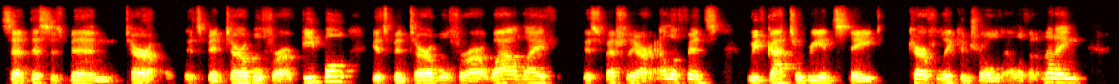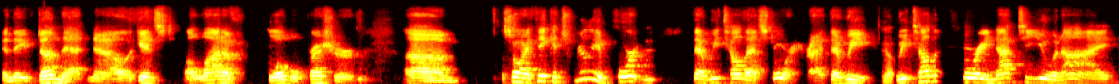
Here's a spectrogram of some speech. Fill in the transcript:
said this has been terrible. It's been terrible for our people. It's been terrible for our wildlife, especially our elephants. We've got to reinstate carefully controlled elephant hunting. And they've done that now against a lot of global pressure. Um, so I think it's really important that we tell that story, right? That we yep. we tell that story not to you and I,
